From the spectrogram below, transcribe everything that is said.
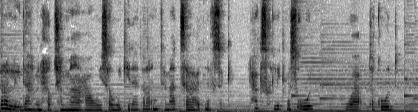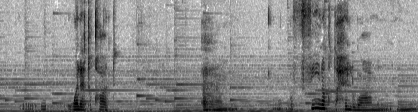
ترى اللي دائما يحط شماعة ويسوي كذا ترى أنت ما تساعد نفسك. بالعكس خليك مسؤول وتقود ولا تقاد. وفي نقطة حلوة من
